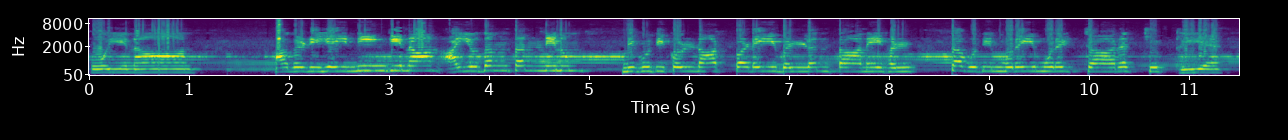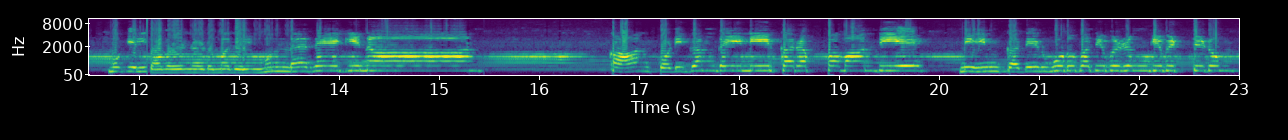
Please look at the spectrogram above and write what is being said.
போயினான். அகழியை நீங்கினான் அயுதம் தன்னினும். மிகுதி கொள் நாற்படை வெள்ளந்தானைகள் தகுதி முறை முறைச்சாரச் சுற்றிய முகில் தவழ் நடுமதில் முன்னரேகினான். கான் கொடி கங்கை நீர் கரப்ப மாந்தியே மீன் கதிர் உடுபதி விழுங்கி விட்டிடும்.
